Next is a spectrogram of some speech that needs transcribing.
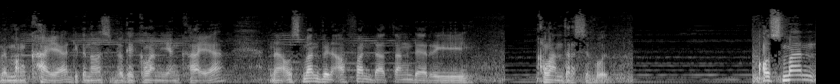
memang kaya, dikenal sebagai klan yang kaya. Nah, Utsman bin Affan datang dari klan tersebut. Utsman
